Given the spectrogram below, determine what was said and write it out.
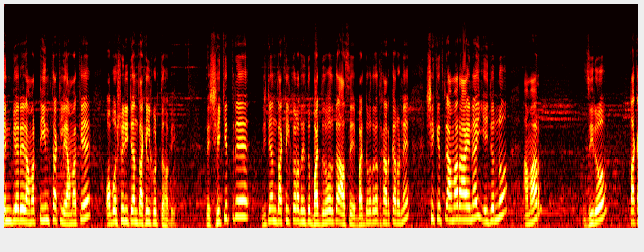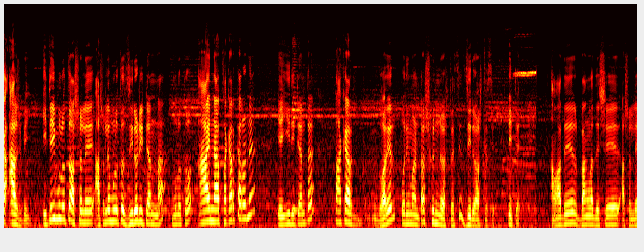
এনবিআরের আমার টিন থাকলে আমাকে অবশ্যই রিটার্ন দাখিল করতে হবে। তো সেক্ষেত্রে রিটার্ন দাখিল করা যেহেতু বাধ্যবাধকতা আছে, বাধ্যবাধকতা থাকার কারণে সেক্ষেত্রে আমার আয় নাই, এই জন্য আমার জিরো টাকা আসবেই। এটাই মূলত আসলে আসলে মূলত জিরো রিটার্ন না, মূলত আয় না থাকার কারণে এই ই রিটার্নটা টাকার ঘরের পরিমাণটা শূন্য আসতেছে জিরো আসতেছে, এটাই। আমাদের বাংলাদেশে আসলে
